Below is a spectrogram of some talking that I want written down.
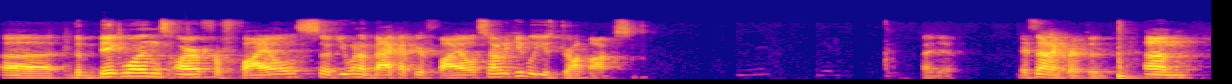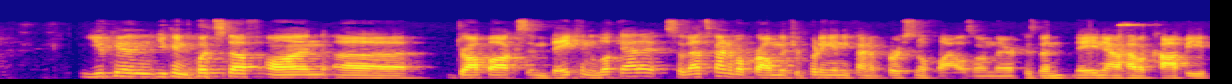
uh, the big ones are for files. So if you want to back up your files, so how many people use Dropbox? I do. It's not encrypted. Um, you can you can put stuff on uh, Dropbox and they can look at it. So that's kind of a problem if you're putting any kind of personal files on there, because then they now have a copy,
